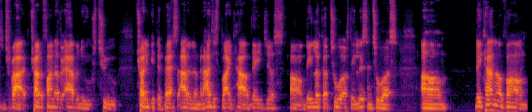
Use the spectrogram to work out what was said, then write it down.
to try try to find other avenues to try to get the best out of them. And I just like how they just um, they look up to us, they listen to us, um, they kind of um,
